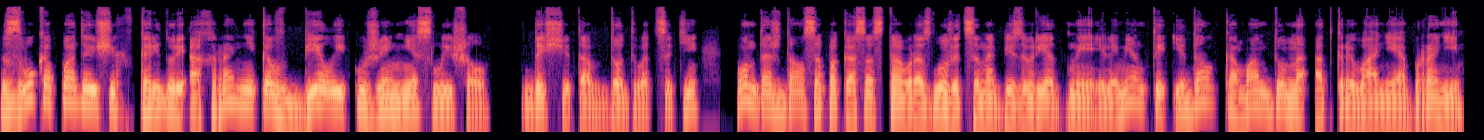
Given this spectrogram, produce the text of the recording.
Звука падающих в коридоре охранников Белый уже не слышал. Досчитав до двадцати, он дождался, пока состав разложится на безвредные элементы и дал команду на открывание брони.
